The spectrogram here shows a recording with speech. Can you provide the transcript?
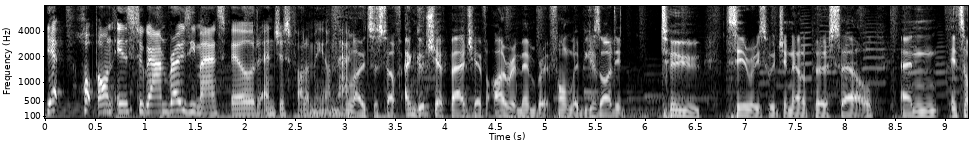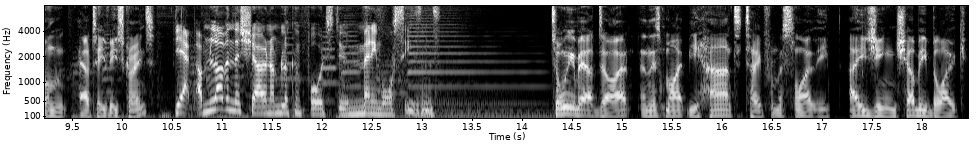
Yep, hop on Instagram, Rosie Mansfield, and just follow me on there. loads of stuff. And Good Chef, Bad Chef, I remember it fondly because I did two series with Janella Purcell, and it's on our TV screens. Yep, I'm loving the show and I'm looking forward to doing many more seasons. Talking about diet, and this might be hard to take from a slightly aging, chubby bloke,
